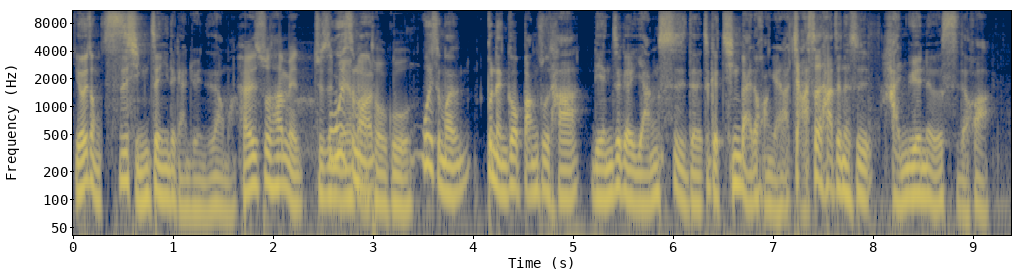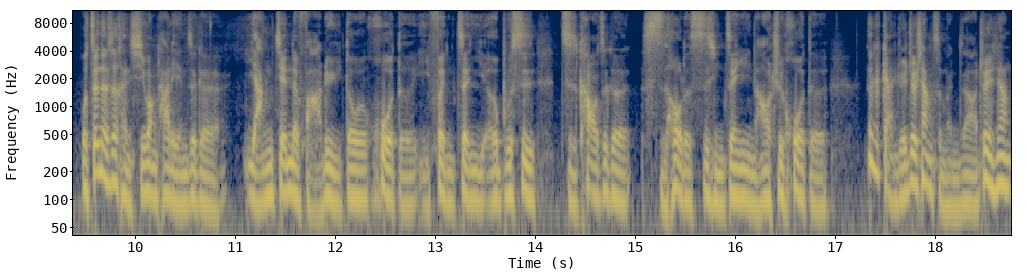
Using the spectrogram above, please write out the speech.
有一种私行正义的感觉，你知道吗？还是说他们就是为什么透过为什么不能够帮助他，连这个杨氏的这个清白都还给他？假设他真的是含冤而死的话，我真的是很希望他连这个阳间的法律都获得一份正义，而不是只靠这个死后的私刑正义，然后去获得。那个感觉就像什么，你知道，就很像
